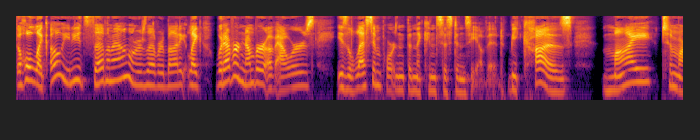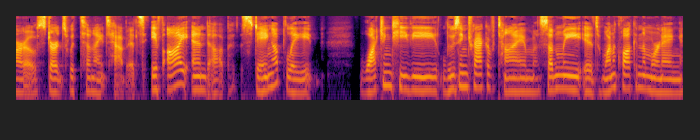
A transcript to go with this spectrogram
the whole like, oh, you need seven hours, everybody. Like, whatever number of hours is less important than the consistency of it because my tomorrow starts with tonight's habits. If I end up staying up late, watching TV, losing track of time. Suddenly it's one o'clock in the morning.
